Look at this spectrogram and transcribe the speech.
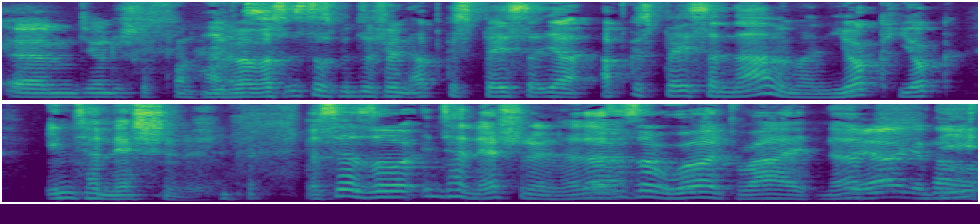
ähm, die Unterschrift von Hannes. Ja, aber was ist das bitte für ein abgespaceter, ja, abgespaceter Name, Mann? Jok Jok International. Das ist ja so international, ne? Das ja. ist so worldwide, ne? Ja, genau. Die,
